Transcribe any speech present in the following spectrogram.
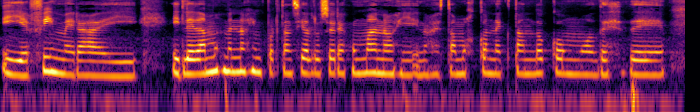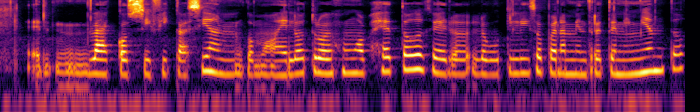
y efímera y, y, le damos menos importancia a los seres humanos y nos estamos conectando como desde la cosificación, como el otro es un objeto que lo, lo utilizo para mi entretenimiento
